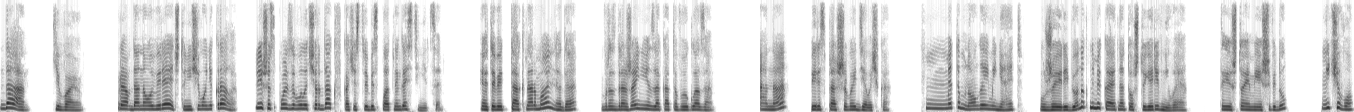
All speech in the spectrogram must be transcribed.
«Да», — киваю. Правда, она уверяет, что ничего не крала, лишь использовала чердак в качестве бесплатной гостиницы. «Это ведь так нормально, да?» В раздражении закатываю глаза. «Она?» — переспрашивает девочка. «Хм, это многое меняет». Уже и ребенок намекает на то, что я ревнивая. «Ты что имеешь в виду?» «Ничего».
